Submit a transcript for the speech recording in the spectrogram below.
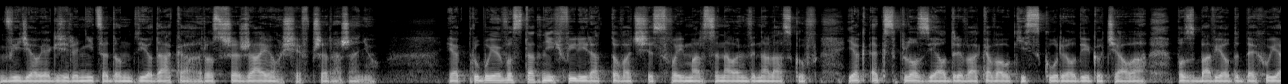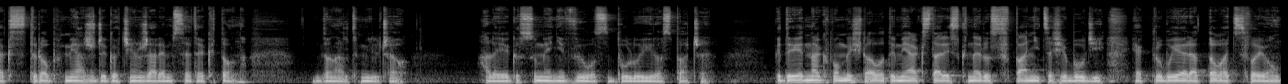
widział, jak źrenice Don Diodaka rozszerzają się w przerażeniu. Jak próbuje w ostatniej chwili ratować się swoim arsenałem wynalazków, jak eksplozja odrywa kawałki skóry od jego ciała, pozbawia oddechu, jak strop miażdży go ciężarem setek ton. Donald milczał, ale jego sumienie wyło z bólu i rozpaczy. Gdy jednak pomyślał o tym, jak stary Sknerus w panice się budzi, jak próbuje ratować swoją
